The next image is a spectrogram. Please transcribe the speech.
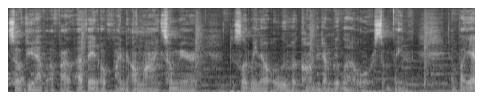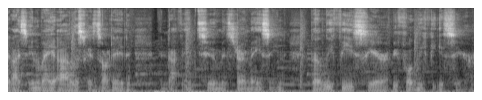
So if you have a file of it or find it online somewhere, just let me know or leave a comment down below or something. But yeah guys, anyway, uh, let's get started and dive into Mr. Amazing. The LeafyIsHere before LeafyIsHere.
